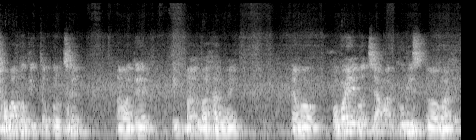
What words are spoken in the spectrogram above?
সভাপতিত্ব করছেন আমাদের ইকবাল বাহার ভাই এবং সবাই হচ্ছে আমার খুবই স্নেহভাজন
